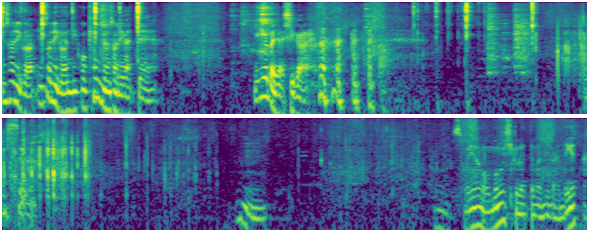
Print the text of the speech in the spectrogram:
이 소리가 이 소리가 니거 캔준 소리 같지? 이거다 이 자식아. 찰스. 음. 음, 소희랑 엉망을 시끄럽더만 니는 안 되겠다.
